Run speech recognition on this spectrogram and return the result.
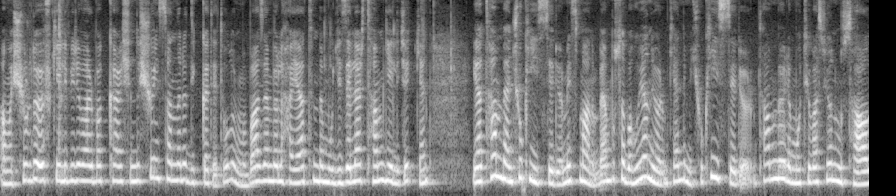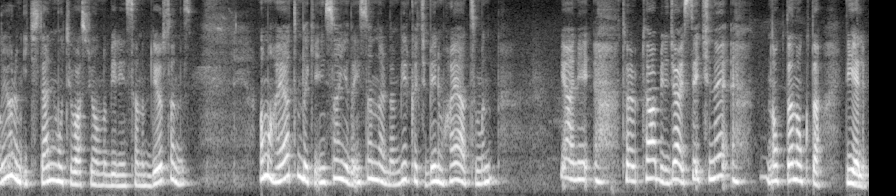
Ama şurada öfkeli biri var bak karşında. Şu insanlara dikkat et olur mu? Bazen böyle hayatında mucizeler tam gelecekken ya tam ben çok iyi hissediyorum Esma Hanım. Ben bu sabah uyanıyorum. Kendimi çok iyi hissediyorum. Tam böyle motivasyonumu sağlıyorum. içten motivasyonlu bir insanım diyorsanız ama hayatımdaki insan ya da insanlardan birkaçı benim hayatımın yani tabiri caizse içine nokta nokta diyelim.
